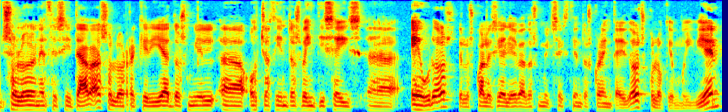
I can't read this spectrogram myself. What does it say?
solo necesitaba, solo requería 2.826 eh, euros, de los cuales ya lleva 2.642, con lo que muy bien.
